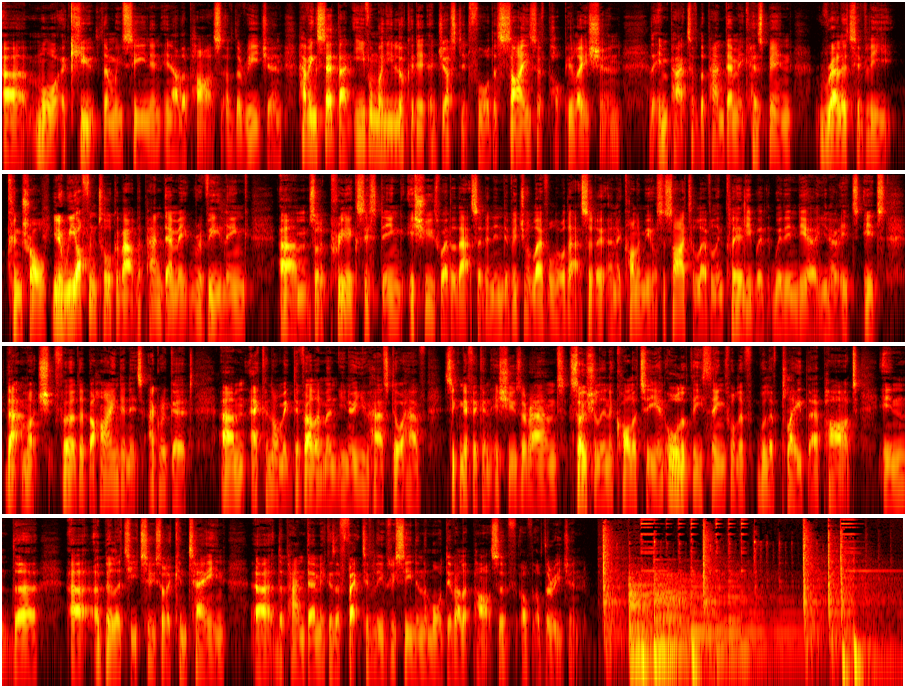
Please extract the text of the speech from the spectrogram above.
uh, more acute than we've seen in, in other parts of the region. Having said that, even when you look at it adjusted for the size of population, the impact of the pandemic has been relatively controlled. You know, we often talk about the pandemic revealing um, sort of pre-existing issues, whether that's at an individual level or that's at a, an economy or societal level. And clearly, with with India, you know, it's it's that much further behind in its aggregate um, economic development. You know, you have still have significant issues around social inequality, and all of these things will have will have played their part in the uh, ability to sort of contain uh, the pandemic as effectively as we've seen in the more developed parts of, of, of the region.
